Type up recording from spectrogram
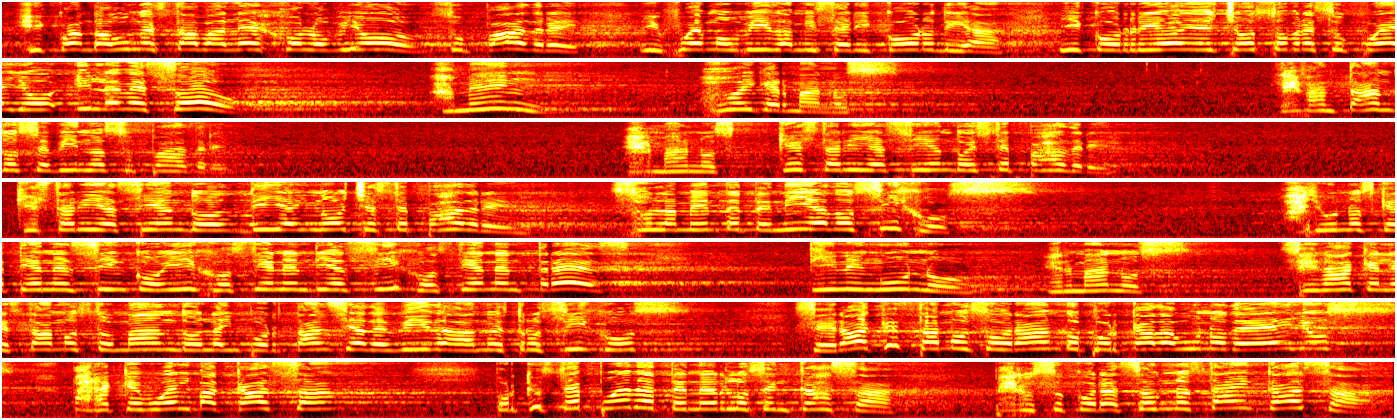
Y cuando aún estaba lejos lo vio su padre y fue movido a misericordia y corrió y echó sobre su cuello y le besó. Amén. Oiga hermanos, levantándose vino a su padre. Hermanos, ¿qué estaría haciendo este padre? ¿Qué estaría haciendo día y noche este padre? Solamente tenía dos hijos. Hay unos que tienen cinco hijos, tienen diez hijos, tienen tres, tienen uno. Hermanos, ¿será que le estamos tomando la importancia de vida a nuestros hijos? ¿Será que estamos orando por cada uno de ellos para que vuelva a casa? Porque usted puede tenerlos en casa, pero su corazón no está en casa.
